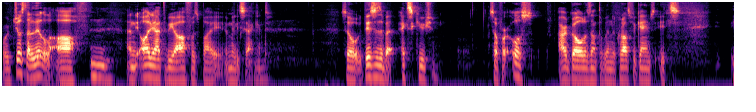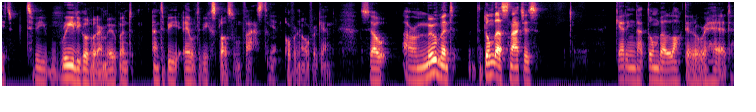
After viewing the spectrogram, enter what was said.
were just a little off Mm. and all you had to be off was by a millisecond. So this is about execution. So for us, our goal is not to win the CrossFit Games. It's it's to be really good with our movement and to be able to be explosive and fast Yeah. over and over again. So our movement, the dumbbell snatches, getting that dumbbell locked out overhead,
